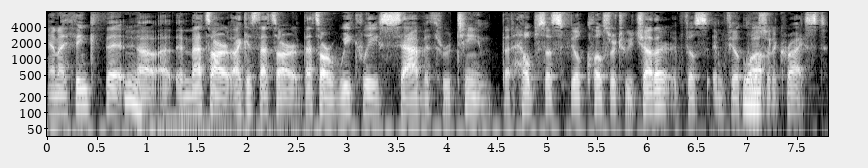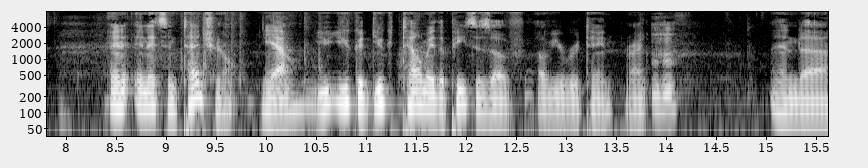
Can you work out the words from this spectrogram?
and I think that, uh, and that's our. I guess that's our that's our weekly Sabbath routine that helps us feel closer to each other and feel and feel closer to Christ. and and it's intentional. You Yeah. know? you you could you could tell me the pieces of of your routine, right? Mm-hmm. And uh,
